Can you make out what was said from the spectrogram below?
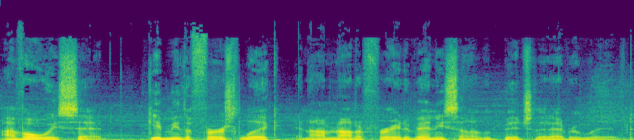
I've always said, give me the first lick, and I'm not afraid of any son of a bitch that ever lived.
